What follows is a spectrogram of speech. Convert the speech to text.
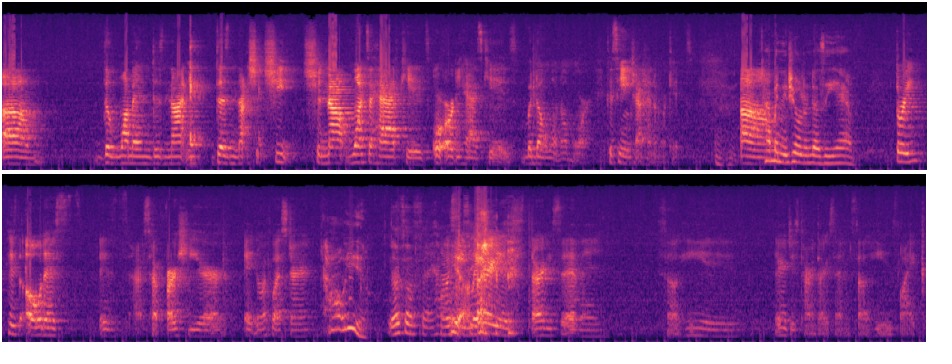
Um, the woman does not does not should, she should not want to have kids or already has kids, but don't want no more because he ain't trying to have no more kids. Um, How many children does he have? Three. His oldest is her, her first year at Northwestern. How old is? That's what I'm saying. How Let me Yeah. Larry is 37. So he is, Larry just turned 37. So he's like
